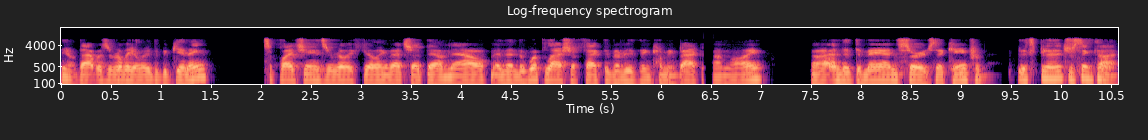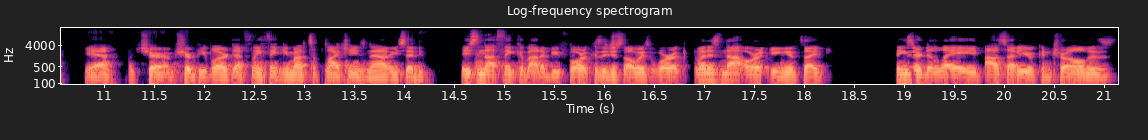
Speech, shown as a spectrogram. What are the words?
you know that was really only the beginning supply chains are really feeling that shutdown now. And then the whiplash effect of everything coming back online uh, and the demand surge that came from that. It's been an interesting time. Yeah, I'm sure. I'm sure people are definitely thinking about supply chains now. You said they used to not think about it before because it just always worked. When it's not working, it's like things are delayed outside of your control is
